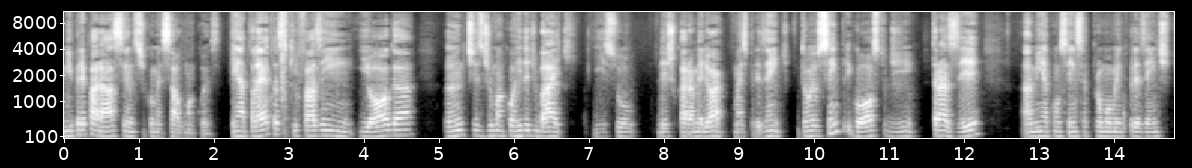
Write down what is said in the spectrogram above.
me preparasse antes de começar alguma coisa. Tem atletas que fazem yoga antes de uma corrida de bike. E isso deixa o cara melhor, mais presente. Então eu sempre gosto de trazer a minha consciência para o momento presente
